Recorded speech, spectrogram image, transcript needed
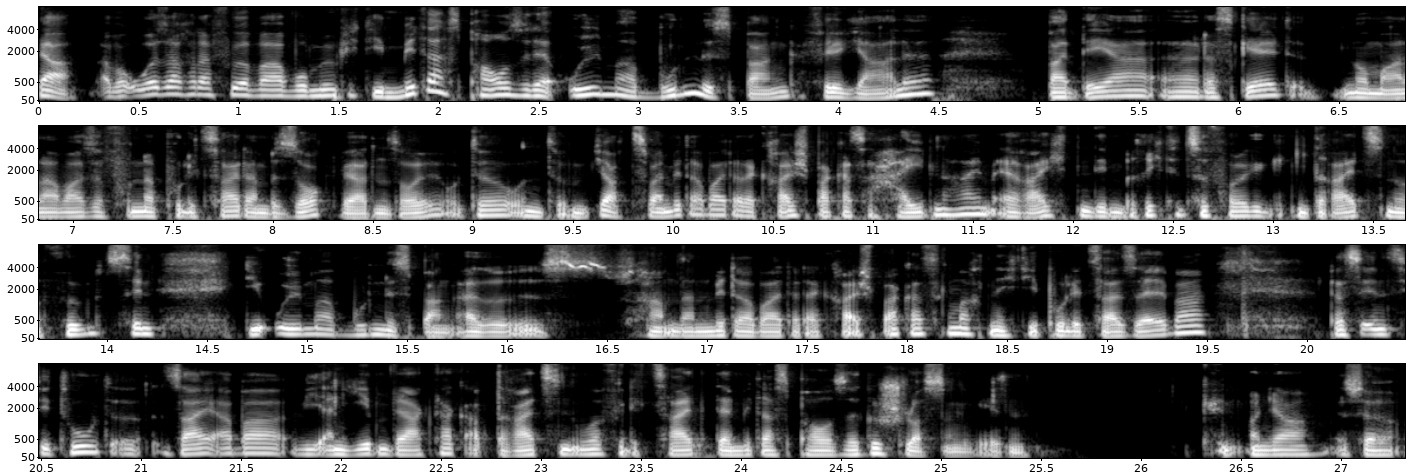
Ja, aber Ursache dafür war womöglich die Mittagspause der Ulmer Bundesbank Filiale bei der äh, das Geld normalerweise von der Polizei dann besorgt werden sollte. Und ähm, ja, zwei Mitarbeiter der Kreissparkasse Heidenheim erreichten den Berichte zufolge gegen 13.15 Uhr die Ulmer Bundesbank. Also es haben dann Mitarbeiter der Kreissparkasse gemacht, nicht die Polizei selber. Das Institut äh, sei aber wie an jedem Werktag ab 13 Uhr für die Zeit der Mittagspause geschlossen gewesen kennt man ja, ist ja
